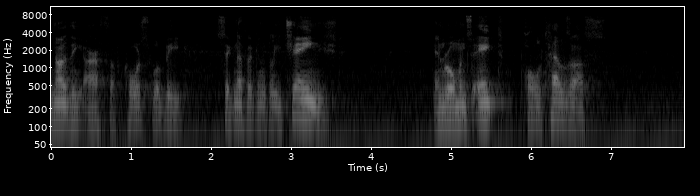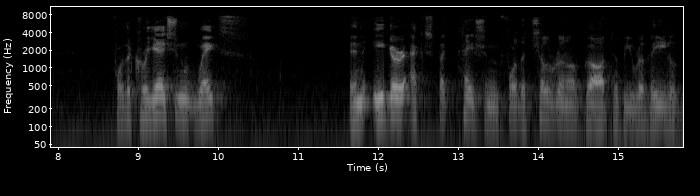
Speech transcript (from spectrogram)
Now, the earth, of course, will be significantly changed. In Romans 8, Paul tells us for the creation waits in eager expectation for the children of God to be revealed.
